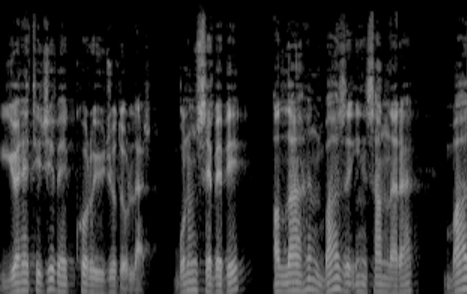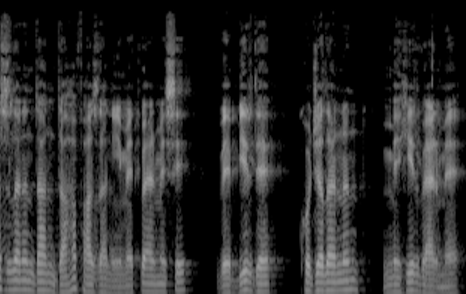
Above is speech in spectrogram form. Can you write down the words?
yönetici ve koruyucudurlar. Bunun sebebi Allah'ın bazı insanlara bazılarından daha fazla nimet vermesi ve bir de kocalarının mehir verme,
